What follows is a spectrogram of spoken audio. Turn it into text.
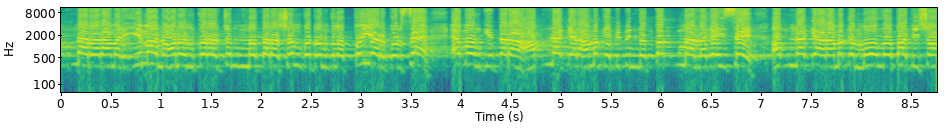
আপনার আর আমার ইমান হনন করার জন্য তারা সংগঠনগুলো তৈরি করছে এবং কি তারা আপনাকে আর আমাকে বিভিন্ন তকমা লাগাইছে, আপনাকে আর আমাকে মৌলবাদী সহ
